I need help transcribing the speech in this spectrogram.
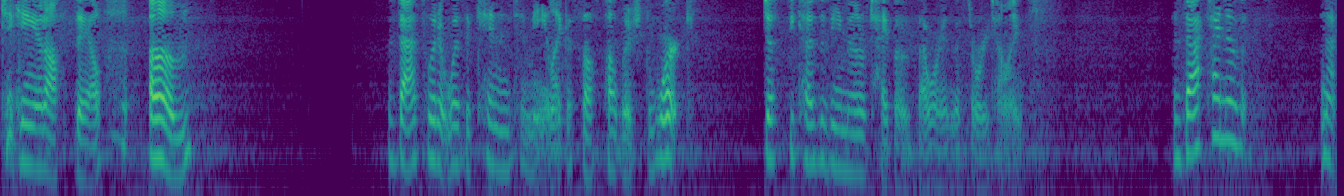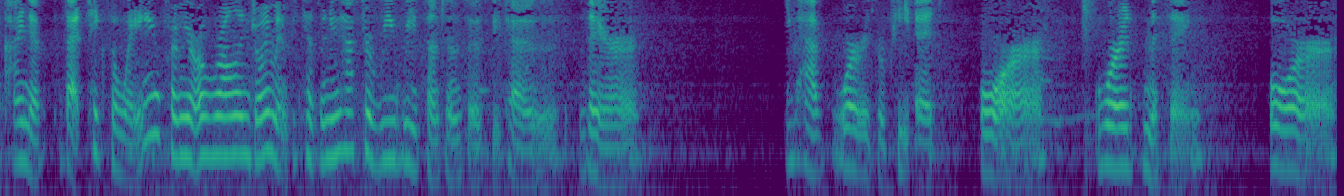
taking it off sale. Um, that's what it was akin to me, like a self published work, just because of the amount of typos that were in the storytelling. That kind of, not kind of, that takes away from your overall enjoyment because when you have to reread sentences because they're, you have words repeated or words missing, or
